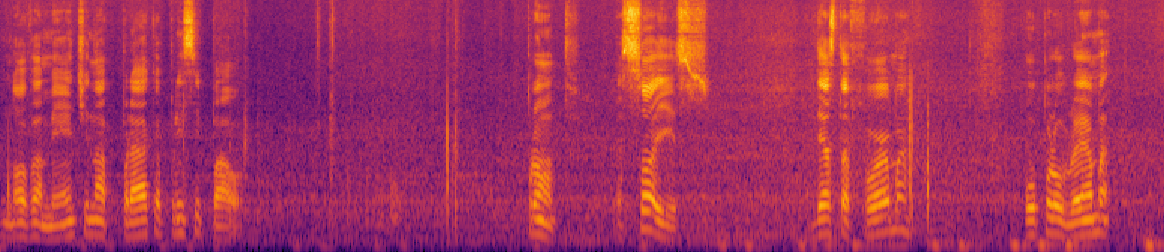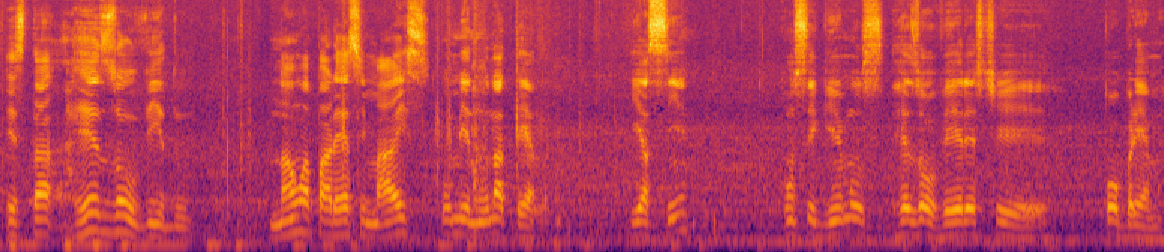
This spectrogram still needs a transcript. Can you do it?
novamente na placa principal. Pronto, é só isso. Desta forma, o problema está resolvido. Não aparece mais o menu na tela. E assim conseguimos resolver este problema.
